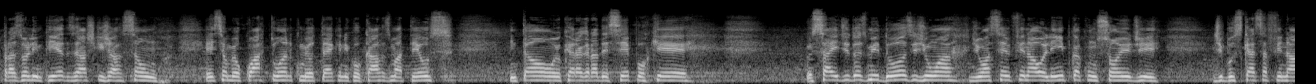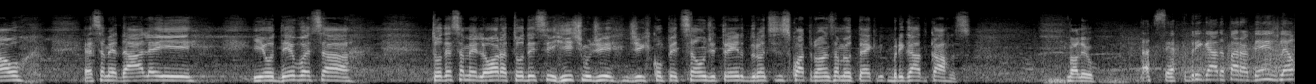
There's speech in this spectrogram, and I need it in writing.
para as Olimpíadas. Eu acho que já são esse é o meu quarto ano com o meu técnico Carlos Mateus. Então, eu quero agradecer porque eu saí de 2012 de uma de uma semifinal olímpica com o sonho de de buscar essa final, essa medalha e e eu devo essa toda essa melhora, todo esse ritmo de, de competição, de treino durante esses quatro anos ao meu técnico. Obrigado, Carlos. Valeu. Tá certo. Obrigada, parabéns, Léo.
